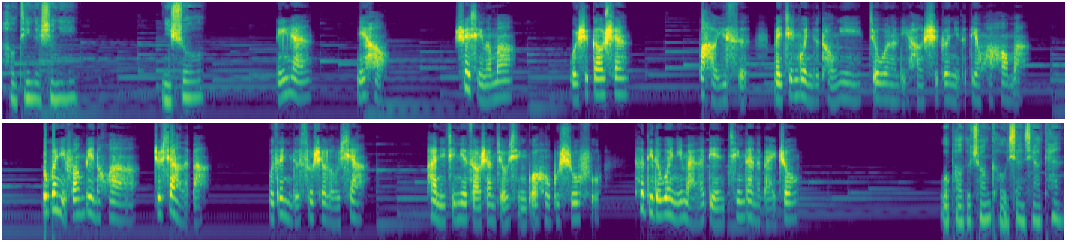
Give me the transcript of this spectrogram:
好听的声音。你说：“林然，你好，睡醒了吗？我是高山，不好意思。”没经过你的同意就问了李航师哥你的电话号码，如果你方便的话就下来吧，我在你的宿舍楼下，怕你今天早上酒醒过后不舒服，特地的为你买了点清淡的白粥。我跑到窗口向下看，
